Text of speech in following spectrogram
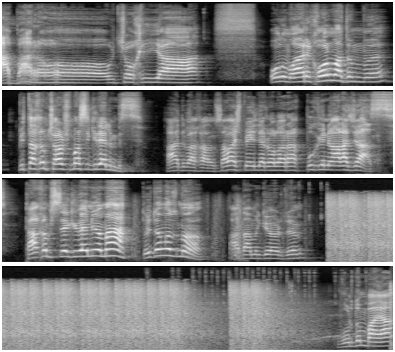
Abaro çok iyi ya. Oğlum harika olmadın mı? Bir takım çarpışması girelim biz. Hadi bakalım savaş beyler olarak bugünü alacağız. Takım size güveniyorum ha. Duydunuz mu? Adamı gördüm. Vurdum baya.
